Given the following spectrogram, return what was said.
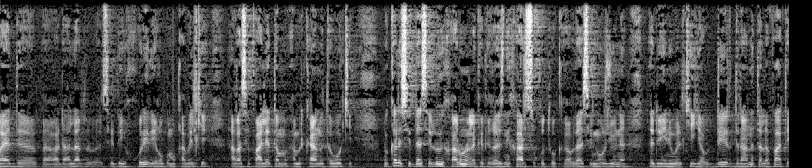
باید هغه ډالر چې دی خوري دغه په مقابل کې هغه سي فعالیت هم امریکایانو ته وکړي نو کله چې داسې لوی ښارونه لکه د غزني ښار سقوط وکړ او داسې نور ژویونه د دوی نیول کېږي او ډېر درانه تلفات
